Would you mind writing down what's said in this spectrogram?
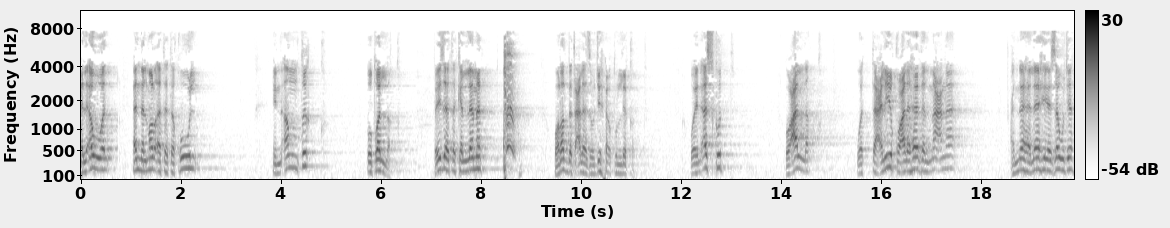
الأول أن المرأة تقول إن أنطق أطلق فإذا تكلمت وردت على زوجها طلقت وإن أسكت أعلق والتعليق على هذا المعنى أنها لا هي زوجة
